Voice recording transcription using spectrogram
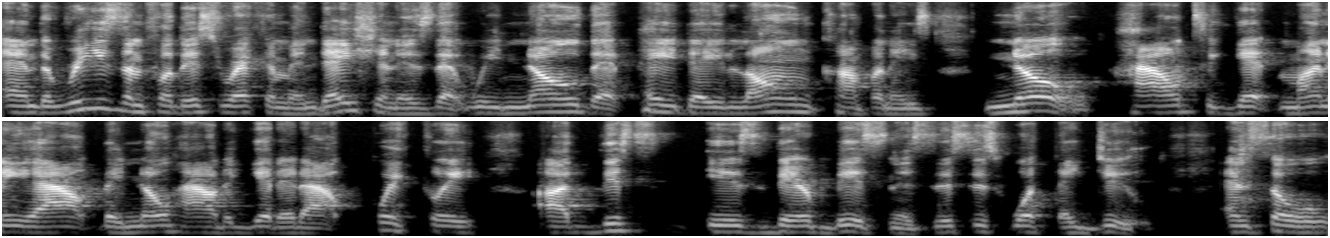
And the reason for this recommendation is that we know that payday loan companies know how to get money out, they know how to get it out quickly. Uh, this is their business, this is what they do. And so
